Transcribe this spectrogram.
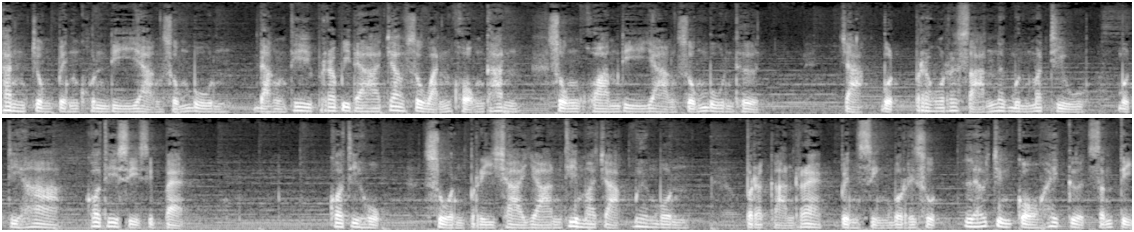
ท่านจงเป็นคนดีอย่างสมบูรณ์ ดังที่พระบิดาเจ้าสวรรค์ของท่านทรงความดีอย่างสมบูรณ์เถิด จากบทประวรสารนักบุญมัทธิว บทที่ห้าข้อที่ 48 ข้อที่ 6 ส่วนปรีชาญาณที่มาจากเบื้องบน ประการแรกเป็นสิ่งบริสุทธิ์ แล้วจึงก่อให้เกิดสันติ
